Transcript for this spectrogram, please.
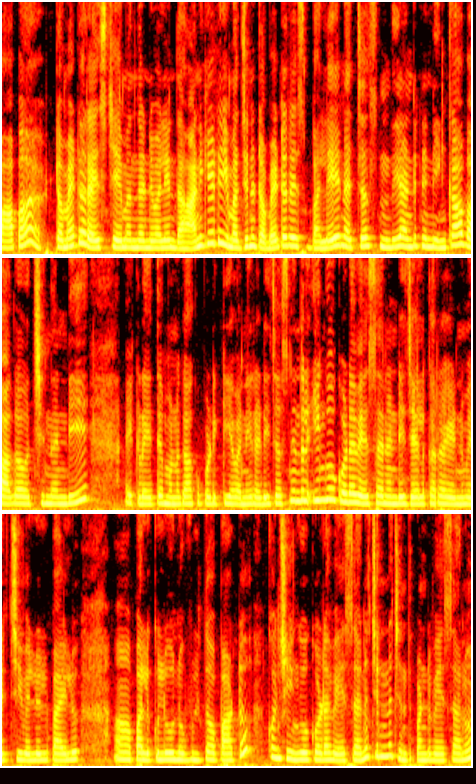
పాప టొమాటో రైస్ చేయమందండి మళ్ళీ. దానికేటి ఈ మధ్యన టొమాటో రైస్ భలే నచ్చేస్తుంది. అంటే నేను ఇంకా బాగా వచ్చిందండి. ఇక్కడైతే మునగాకు పొడికి అవన్నీ రెడీ చేస్తాను ఇందులో ఇంగు కూడా వేసానండి జీలకర్ర ఎండుమిర్చి వెల్లుల్లిపాయలు పలుకులు నువ్వులతో పాటు కొంచెం ఇంగు కూడా వేసాను చిన్న చింతపండు వేసాను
